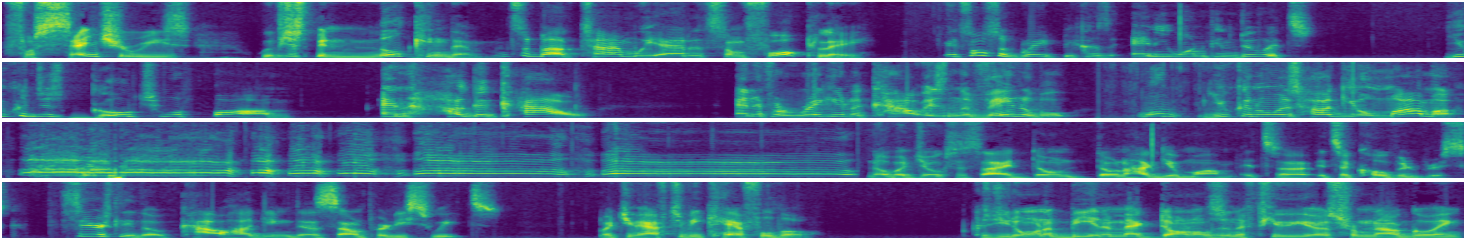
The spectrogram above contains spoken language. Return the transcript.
for centuries, we've just been milking them. It's about time we added some foreplay. It's also great because anyone can do it. You can just go to a farm and hug a cow. And if a regular cow isn't available, well, you can always hug your mama. No, but jokes aside, don't don't hug your mom. It's a it's a COVID risk. Seriously though, cow hugging does sound pretty sweet. But you have to be careful though. Because you don't want to be in a McDonald's in a few years from now going,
